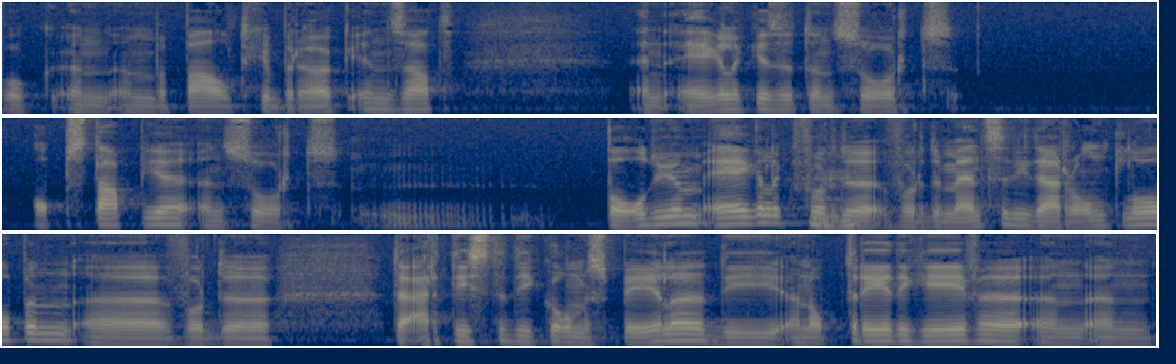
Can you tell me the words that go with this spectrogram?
ook een, een bepaald gebruik in zat. En eigenlijk is het een soort opstapje, een soort mm, podium eigenlijk voor, Mhm. de, voor de mensen die daar rondlopen, eh, voor de, de artiesten die komen spelen, die een optreden geven, een, een,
